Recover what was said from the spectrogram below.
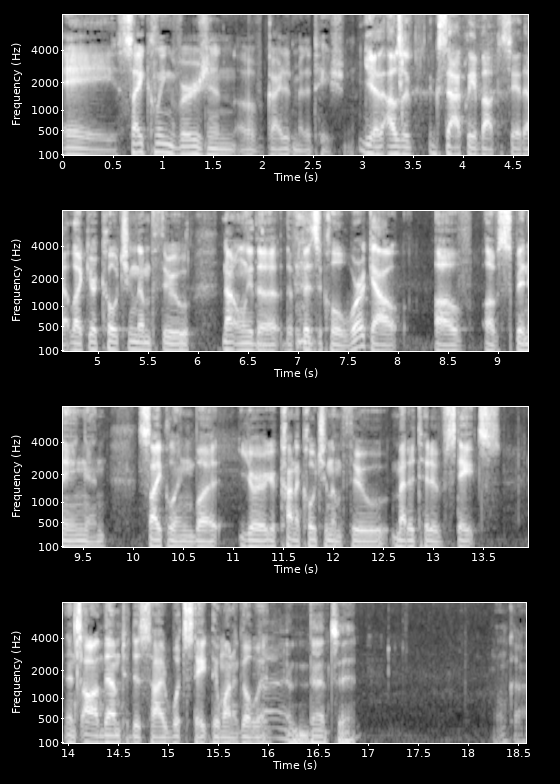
a cycling version of guided meditation. Yeah, I was exactly about to say that. Like you're coaching them through not only the, the physical workout of of spinning and cycling, but you're you're kind of coaching them through meditative states. And it's on them to decide what state they want to go in. And that's it. Okay.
